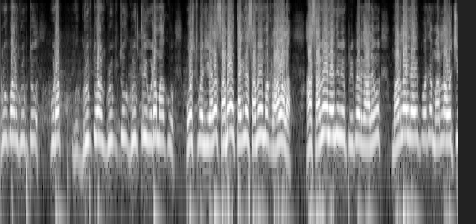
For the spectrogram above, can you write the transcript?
గ్రూప్ వన్ గ్రూప్ టూ కూడా group two and group two group three కూడా మాకు పోస్ట్ పోన్ చేయాలా? సమయం తగిన సమయం మాకు రావాలా? ఆ సమయం లేదు మేము ప్రిపేర్ కాలేము. మరలా ఇది అయిపోతే మరలా వచ్చి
